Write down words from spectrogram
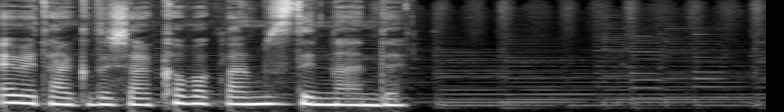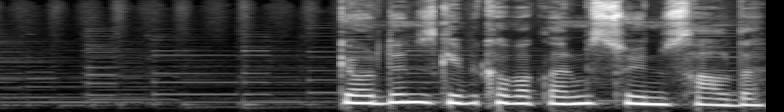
Evet arkadaşlar kabaklarımız dinlendi. Gördüğünüz gibi kabaklarımız suyunu saldı.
